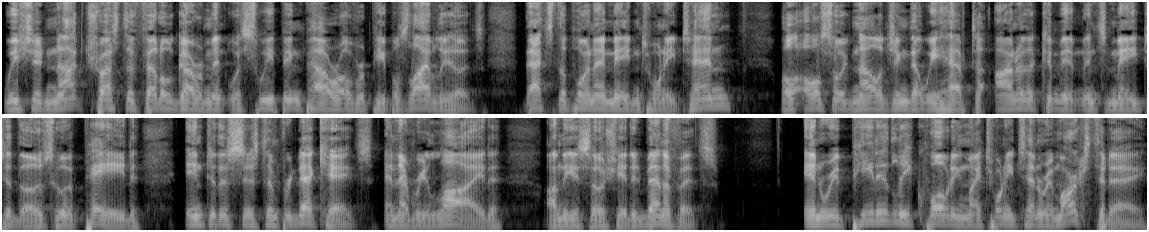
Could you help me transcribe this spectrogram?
We should not trust the federal government with sweeping power over people's livelihoods. That's the point I made in 2010, while also acknowledging that we have to honor the commitments made to those who have paid into the system for decades and have relied on the associated benefits. In repeatedly quoting my 2010 remarks today,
